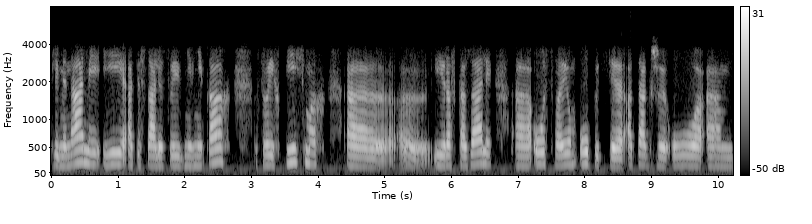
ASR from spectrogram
племенами и описали в своих дневниках, в своих письмах и рассказали о своем опыте, а также о эм,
